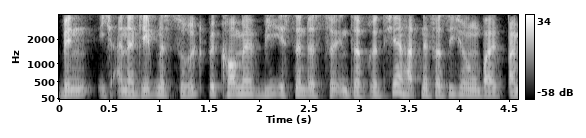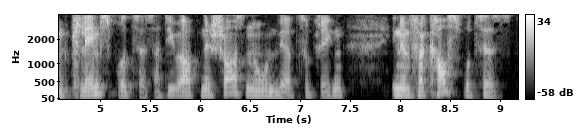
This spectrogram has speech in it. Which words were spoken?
Wenn ich ein Ergebnis zurückbekomme, wie ist denn das zu interpretieren? Hat eine Versicherung bei, beim Claims-Prozess, hat die überhaupt eine Chance, einen hohen Wert zu kriegen? In einem Verkaufsprozess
